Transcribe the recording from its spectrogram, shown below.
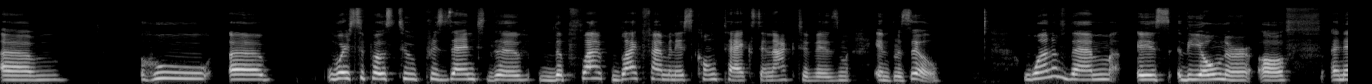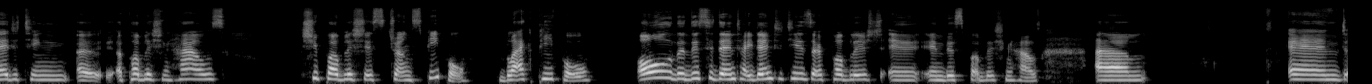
um, who uh, were supposed to present the, the Black feminist context and activism in Brazil. One of them is the owner of an editing, uh, a publishing house. She publishes trans people black people all the dissident identities are published in, in this publishing house um, and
